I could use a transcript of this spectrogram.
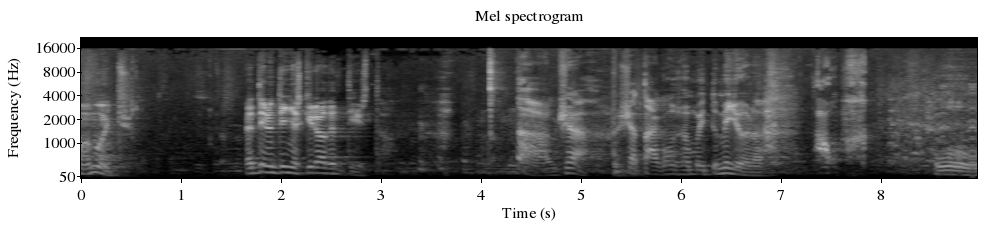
Non, moito. E ti non tiñas que ir ao dentista? Non, xa, xa está a cousa moito mellora. Au! Uh,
